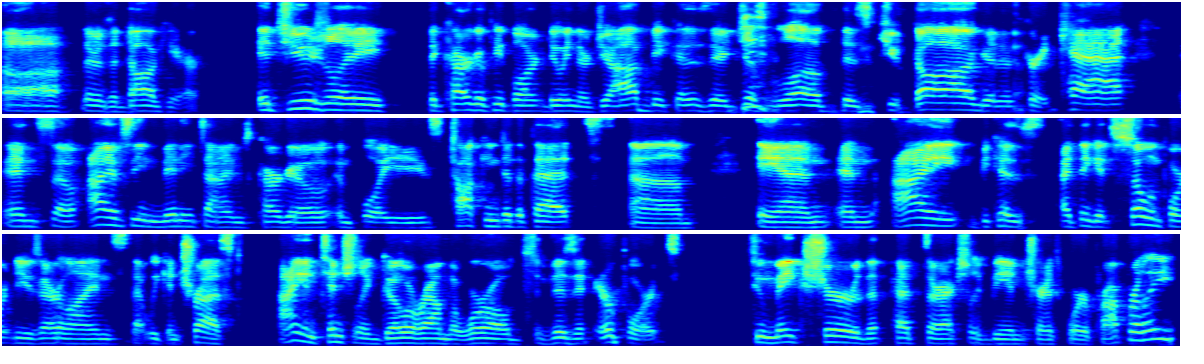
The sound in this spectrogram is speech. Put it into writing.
oh, there's a dog here. It's usually the cargo people aren't doing their job because they just love this cute dog and this great cat and so I have seen many times cargo employees talking to the pets. Um, and and I because I think it's so important to use airlines that we can trust. I intentionally go around the world to visit airports to make sure that pets are actually being transported properly.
